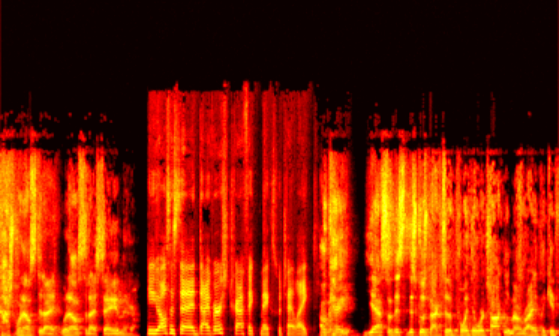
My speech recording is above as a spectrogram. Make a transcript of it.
gosh, what else did I what else did I say in there? You also said diverse traffic mix, which I liked. Okay. Yeah. So this this goes back to the point that we're talking about, right? Like if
